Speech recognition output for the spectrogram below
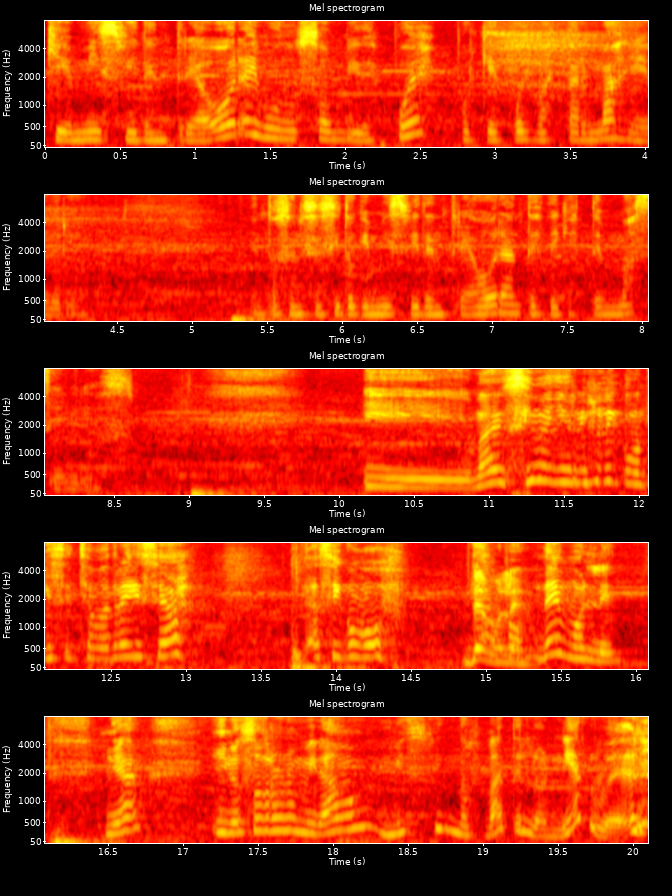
que Misfit entre ahora y Voodoo Zombie después, porque después va a estar más ebrio. Entonces necesito que Misfit entre ahora antes de que estén más ebrios. Y más encima Jerry Only como que se echa para atrás y dice, ah, así como, Démosle. démosle, ¿ya? Y nosotros nos miramos, Misfit nos va a telonear, güey.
